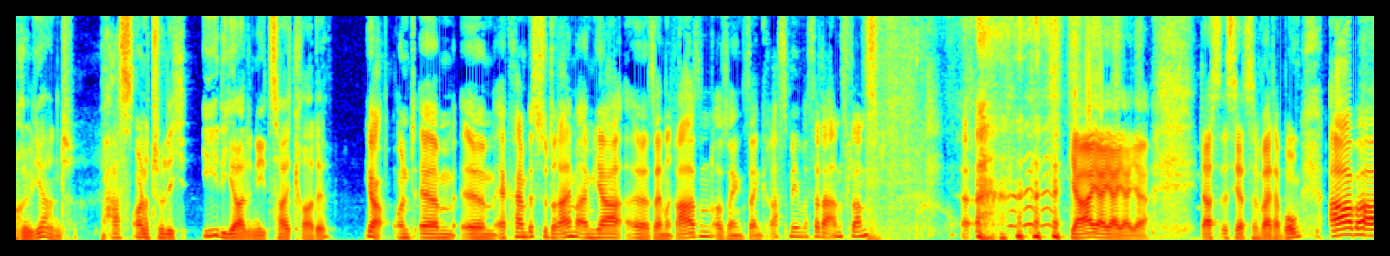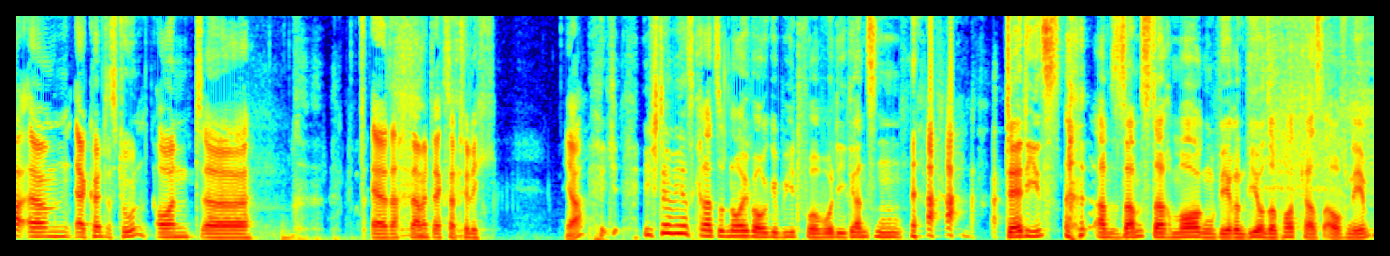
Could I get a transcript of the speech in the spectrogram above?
Brillant. Passt Und- natürlich ideal in die Zeit gerade. Ja, und ähm, ähm, er kann bis zu dreimal im Jahr äh, seinen Rasen, also sein, sein Gras mähen, was er da anpflanzt. ja, ja, ja, ja, ja. Das ist jetzt ein weiter Bogen. Aber ähm, er könnte es tun und äh, er sagt, damit wächst natürlich. Ja? Ich, ich stelle mir jetzt gerade so ein Neubaugebiet vor, wo die ganzen Daddys am Samstagmorgen, während wir unseren Podcast aufnehmen,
